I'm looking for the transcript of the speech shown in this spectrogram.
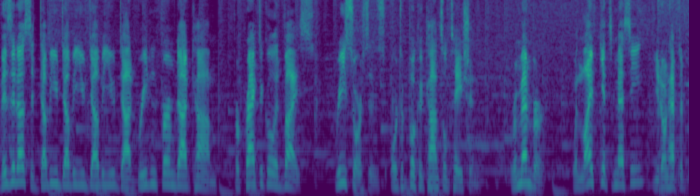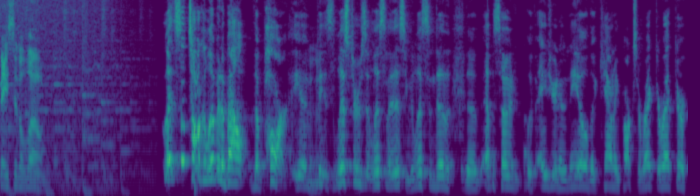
Visit us at www.breedenfirm.com for practical advice, resources, or to book a consultation. Remember, when life gets messy, you don't have to face it alone. Let's talk a little bit about the park. You know, Mhm. it's Listeners that listen to this, if you listen to the, the episode with Adrian O'Neill, the county parks and rec director,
